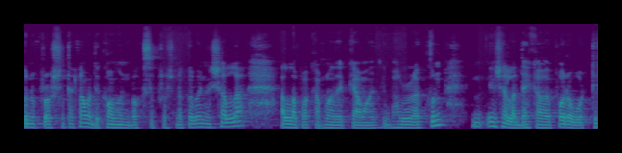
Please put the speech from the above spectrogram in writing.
কোনো প্রশ্ন থাকলে আমাদের কমেন্ট বক্সে প্রশ্ন করবেন ইনশাল্লাহ আল্লাহ পাক আপনাদেরকে আমাকে ভালো রাখুন। ইনশাল্লাহ দেখা হবে পরবর্তী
